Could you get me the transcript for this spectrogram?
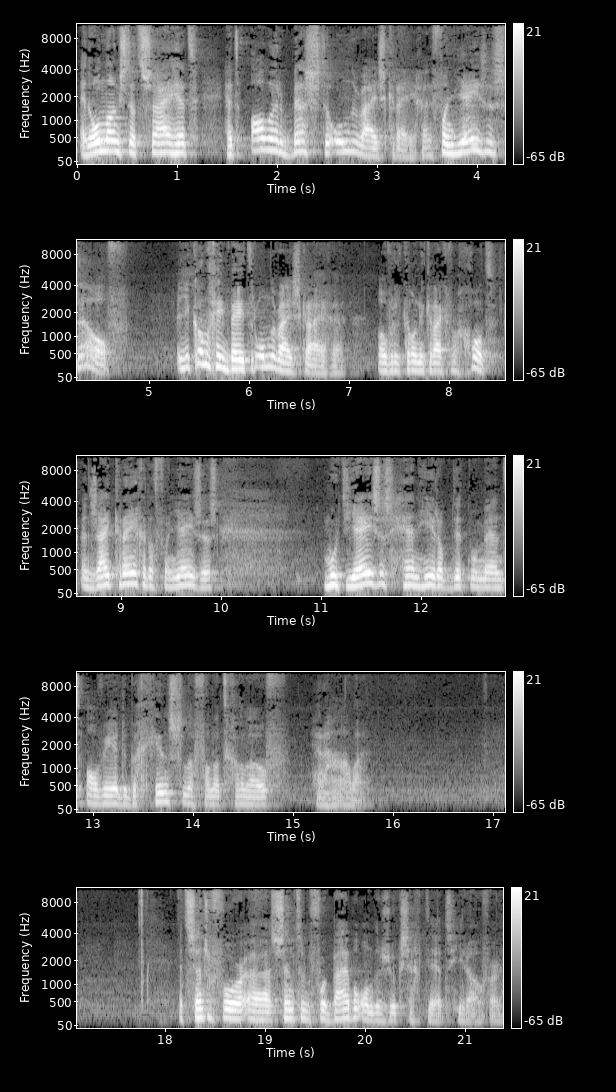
En ondanks dat zij het, het allerbeste onderwijs kregen van Jezus zelf. Je kan geen beter onderwijs krijgen over het koninkrijk van God. En zij kregen dat van Jezus. Moet Jezus hen hier op dit moment alweer de beginselen van het geloof herhalen. Het Centrum voor, uh, Centrum voor Bijbelonderzoek zegt dit hierover.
